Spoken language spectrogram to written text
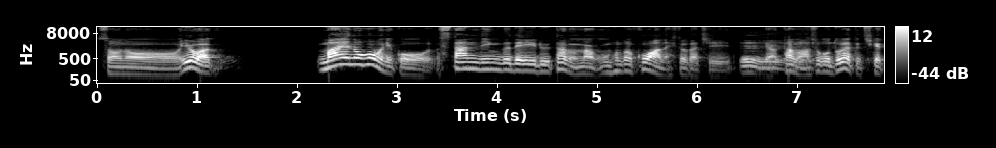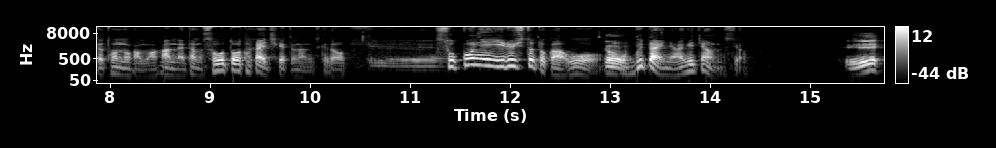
その要は前の方にこうスタンディングでいる多分まあ本当コアな人たち、いや多分あそこどうやってチケット取るのかも分かんない。多分相当高いチケットなんですけどえー。そこにいる人とかを舞台に上げちゃうんですよ。え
